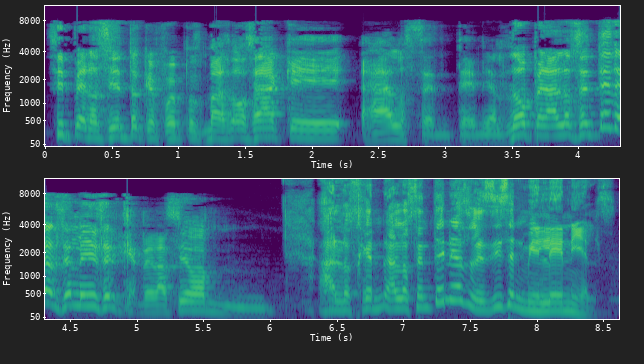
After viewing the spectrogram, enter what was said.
Sí, pero siento que fue pues más, o sea que a los centennials. No, pero a los centennials se le dicen generación. A los, a los centennials les dicen millennials.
